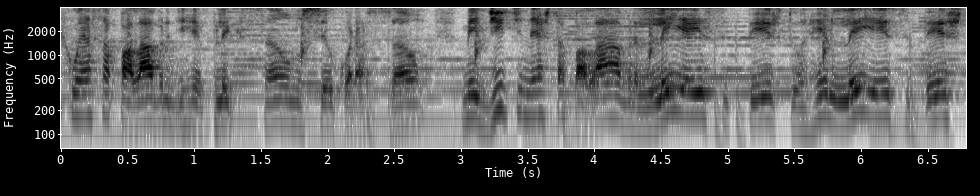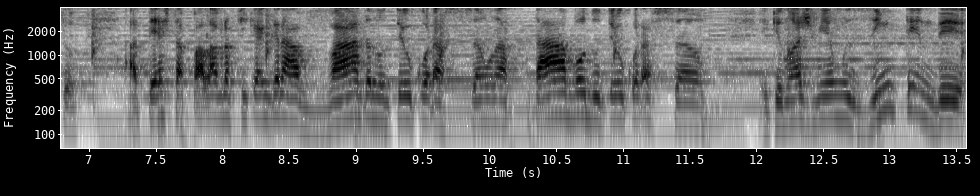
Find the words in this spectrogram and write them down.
com essa palavra de reflexão no seu coração. Medite nesta palavra, leia esse texto, releia esse texto, até esta palavra ficar gravada no teu coração, na tábua do teu coração, e que nós venhamos entender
